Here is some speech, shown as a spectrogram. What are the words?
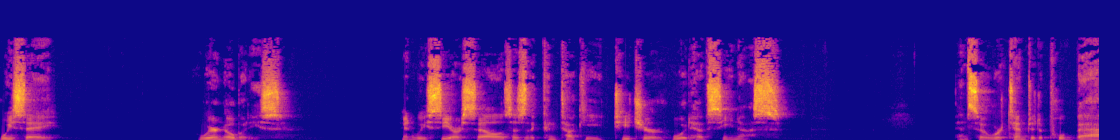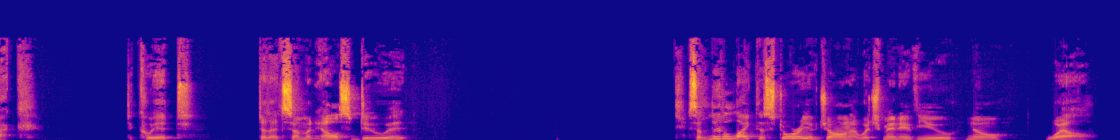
We say, We're nobodies and we see ourselves as the Kentucky teacher would have seen us. And so we're tempted to pull back, to quit, to let someone else do it. It's a little like the story of Jonah, which many of you know well.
